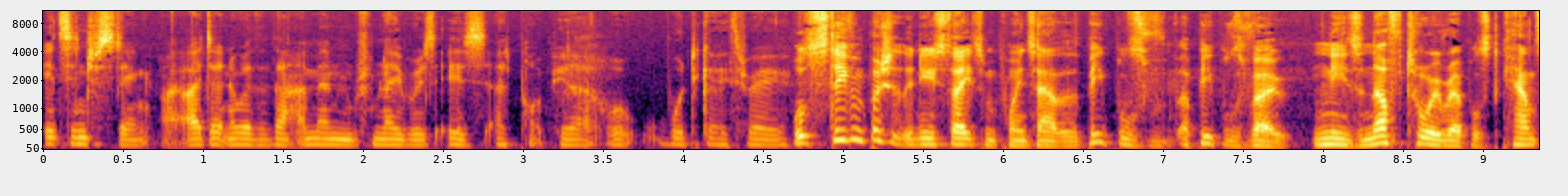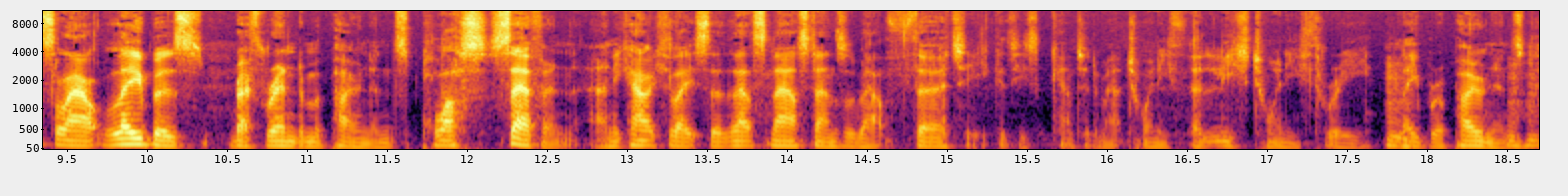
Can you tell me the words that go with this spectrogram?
it's interesting. I, I don't know whether that amendment from Labour is, is as popular or would go through. Well, Stephen Bush at the New Statesman points out that the people's a people's vote needs enough Tory rebels to cancel out Labour's referendum opponents plus seven, and he calculates that that now stands at about thirty because he's counted about twenty, at least twenty-three hmm. Labour opponents. Mm-hmm.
